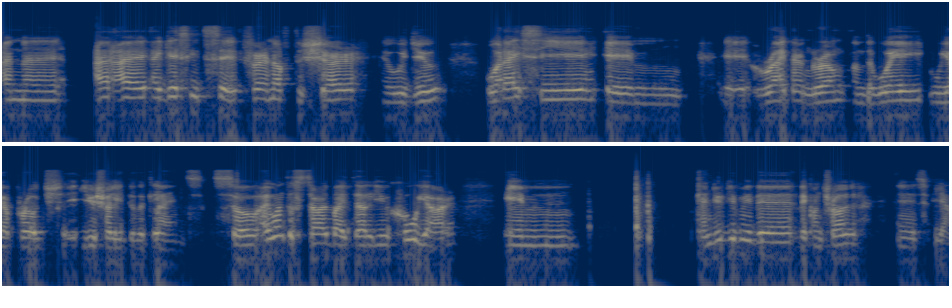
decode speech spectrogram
and uh, I, I, guess it's uh, fair enough to share with you what I see um, uh, right and wrong on the way we approach usually to the clients. So I want to start by telling you who we are. Um, can you give me the the control? Uh, yeah.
